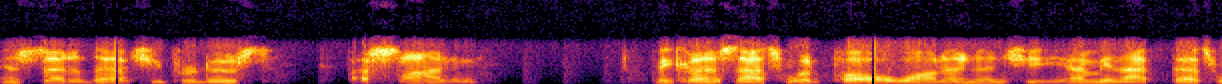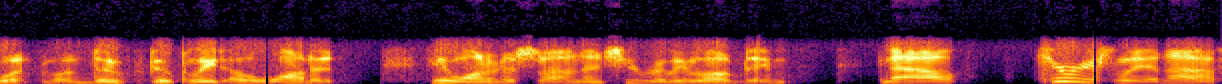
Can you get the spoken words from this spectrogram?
Instead of that, she produced a son because that's what Paul wanted, and she. I mean, that that's what Duke Leto wanted. He wanted a son, and she really loved him. Now, curiously enough,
